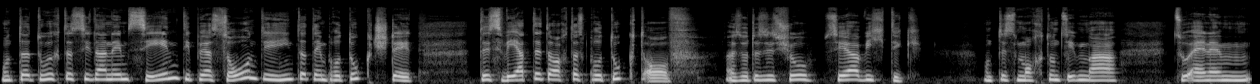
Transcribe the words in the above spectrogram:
Und dadurch, dass sie dann eben sehen, die Person, die hinter dem Produkt steht, das wertet auch das Produkt auf. Also das ist schon sehr wichtig. Und das macht uns eben auch zu einem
